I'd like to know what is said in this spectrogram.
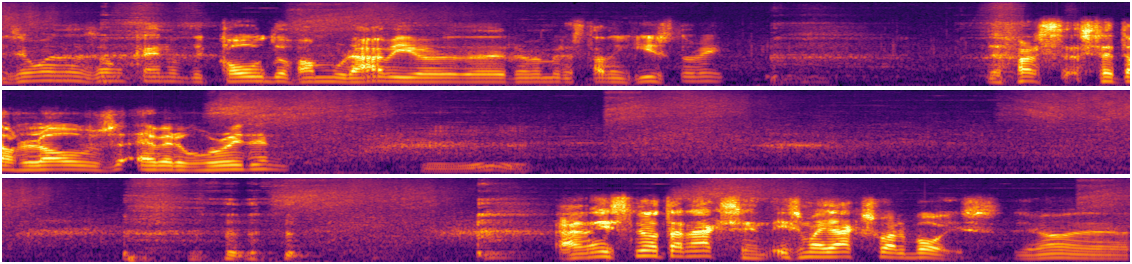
is it some kind of the code of Amurabi or the, remember studying history? The first set of laws ever written. Ah. And it's not an accent, it's my actual voice, you know. Uh,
